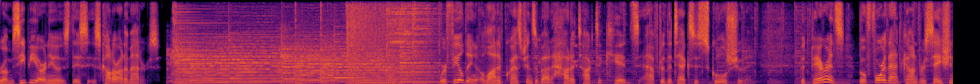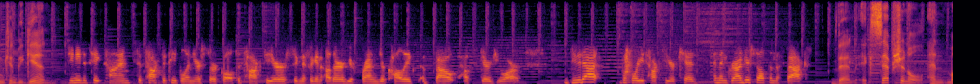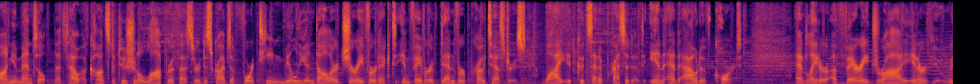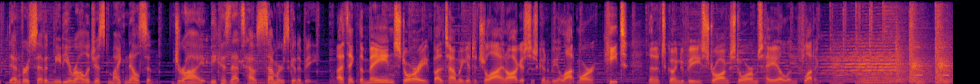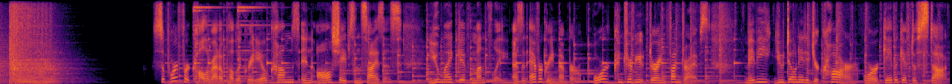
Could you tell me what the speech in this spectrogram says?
From CPR News, this is Colorado Matters. We're fielding a lot of questions about how to talk to kids after the Texas school shooting. But parents, before that conversation can begin, you need to take time to talk to people in your circle, to talk to your significant other, your friends, your colleagues about how scared you are. Do that before you talk to your kids and then ground yourself in the facts then, exceptional and monumental. That's how a constitutional law professor describes a $14 million jury verdict in favor of Denver protesters, why it could set a precedent in and out of court. And later, a very dry interview with Denver 7 meteorologist Mike Nelson. Dry because that's how summer's going to be. I think the main story by the time we get to July and August is going to be a lot more heat than it's going to be strong storms, hail, and flooding. Support for Colorado Public Radio comes in all shapes and sizes. You might give monthly as an Evergreen member or contribute during fund drives. Maybe you donated your car or gave a gift of stock.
